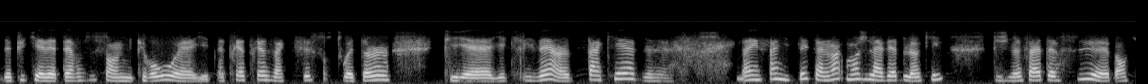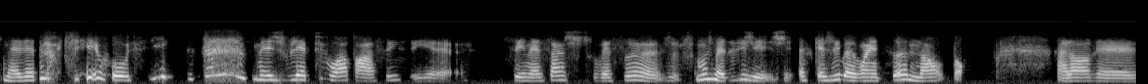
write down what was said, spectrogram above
Depuis qu'il avait perdu son micro, euh, il était très, très actif sur Twitter, puis euh, il écrivait un paquet d'insanité tellement que moi, je l'avais bloqué. Puis je me suis aperçue, euh, bon, qu'il m'avait bloqué aussi, mais je voulais plus voir passer ces, ces messages. Je trouvais ça... moi, je me dis, est-ce que j'ai besoin de ça? Non. Bon, alors, euh,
